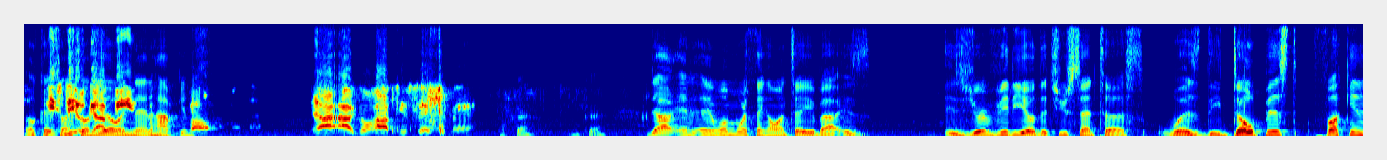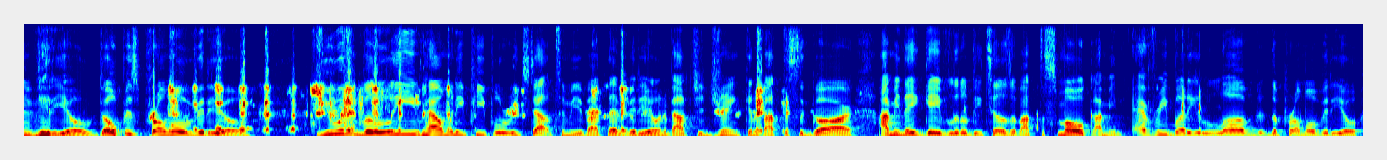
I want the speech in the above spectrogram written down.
Okay, He so Antonio and then Hopkins. I, I go Hopkins second, man. Okay. Okay. And, and one more thing I want to tell you about is is your video that you sent us was the dopest fucking video, dopest promo video. You wouldn't believe how many people reached out to me about that video and about your drink and about the cigar. I mean, they gave little details about the smoke. I mean, everybody loved the promo video.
